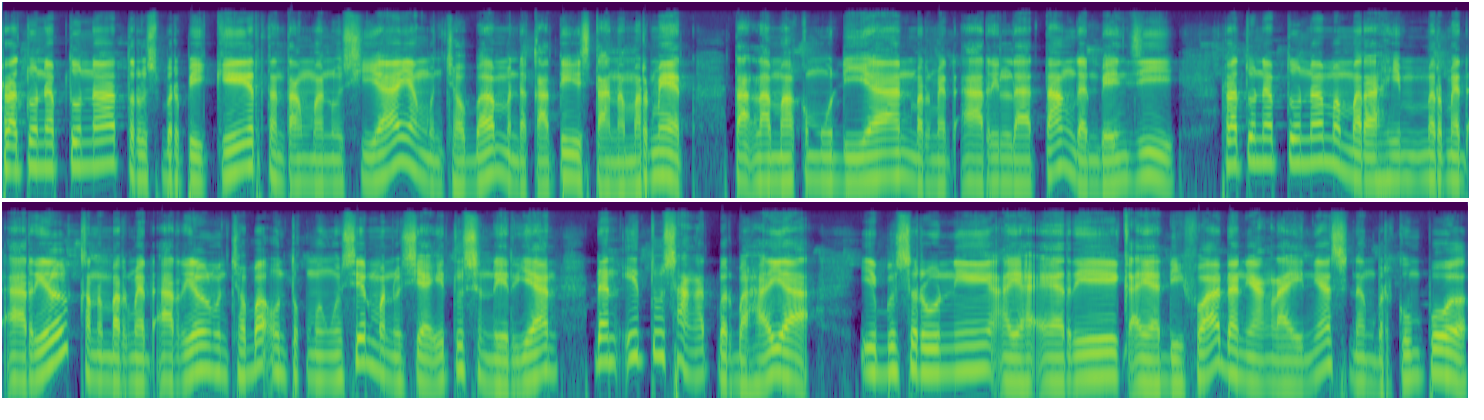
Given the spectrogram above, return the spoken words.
Ratu Neptuna terus berpikir tentang manusia yang mencoba mendekati istana Mermaid. Tak lama kemudian Mermaid Ariel datang dan Benji. Ratu Neptuna memarahi Mermaid Ariel karena Mermaid Ariel mencoba untuk mengusir manusia itu sendirian dan itu sangat berbahaya. Ibu Seruni, ayah Erik, ayah Diva, dan yang lainnya sedang berkumpul.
